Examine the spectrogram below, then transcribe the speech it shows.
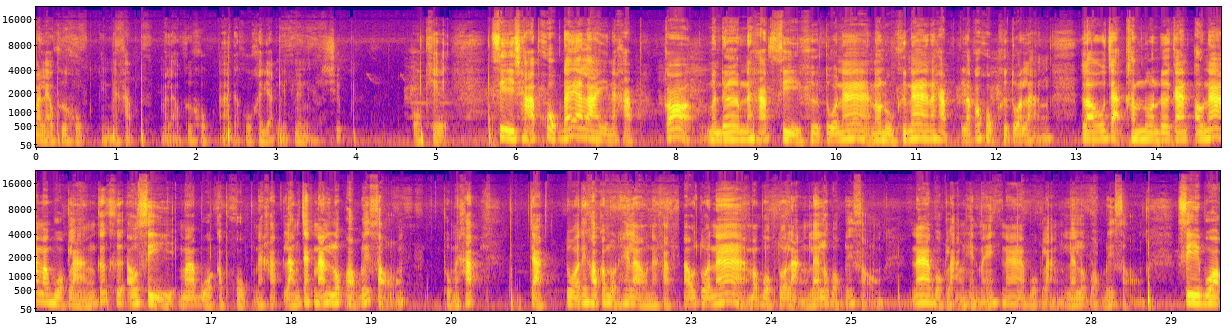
มาแล้วคือ 6 เห็นไหมครับ มาแล้วคือ 6 อะเดี๋ยวครูขยับนิดนึงชึบโอเค4ชาร์ป6ได้อะไรนะครับ ก็เหมือนเดิมนะครับ 4 คือตัวหน้านอนหนูคือหน้านะครับ แล้วก็ 6 คือตัวหลัง เราจะคำนวณโดยการเอาหน้ามาบวกหลังก็คือเอา 4 มาบวกกับ 6 นะครับ หลังจากนั้นลบออกด้วย 2 ถูกไหมครับ จากตัวที่เขากำหนดให้เรานะครับ เอาตัวหน้ามาบวกตัวหลังและลบออกด้วย 2 หน้าบวกหลังเห็นไหมหน้าบวกหลังและลบออกด้วย 2 4บวก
